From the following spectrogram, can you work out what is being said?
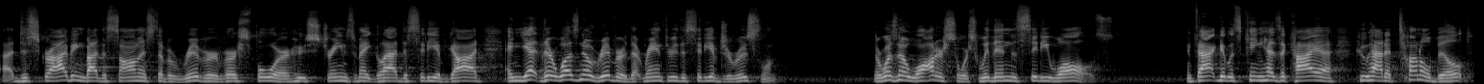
uh, describing by the psalmist of a river, verse 4, whose streams make glad the city of God. And yet there was no river that ran through the city of Jerusalem. There was no water source within the city walls. In fact, it was King Hezekiah who had a tunnel built.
